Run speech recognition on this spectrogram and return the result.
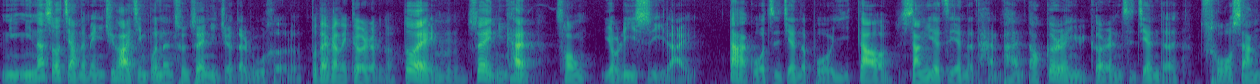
你你那时候讲的每一句话，已经不能纯粹你觉得如何了，不代表你个人了。对，嗯，所以你看，从有历史以来。大国之间的博弈，到商业之间的谈判，到个人与个人之间的磋商，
